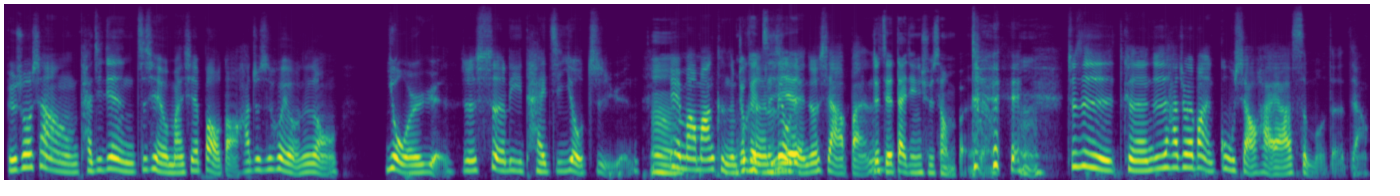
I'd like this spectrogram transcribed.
比如说像台积电之前有蛮些报道，它就是会有那种幼儿园，就是设立台积幼稚园，嗯，因为妈妈可能不可能六点就下班，就直接带进去上班，对，嗯、就是可能就是他就会帮你顾小孩啊什么的这样。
